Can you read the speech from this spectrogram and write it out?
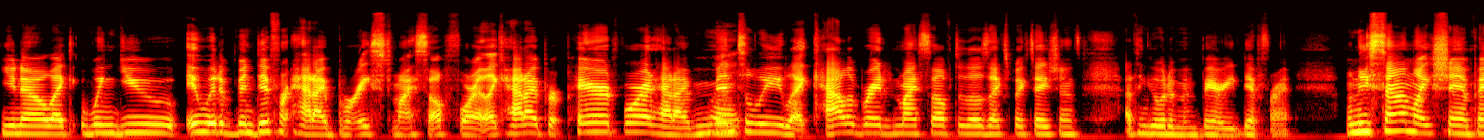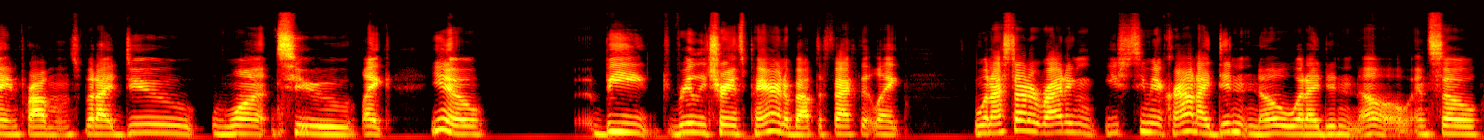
You know, like when you, it would have been different had I braced myself for it. Like, had I prepared for it, had I mentally like calibrated myself to those expectations, I think it would have been very different. And these sound like champagne problems, but I do want to, like, you know, be really transparent about the fact that, like, when I started writing You Should See Me a Crown, I didn't know what I didn't know. And so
